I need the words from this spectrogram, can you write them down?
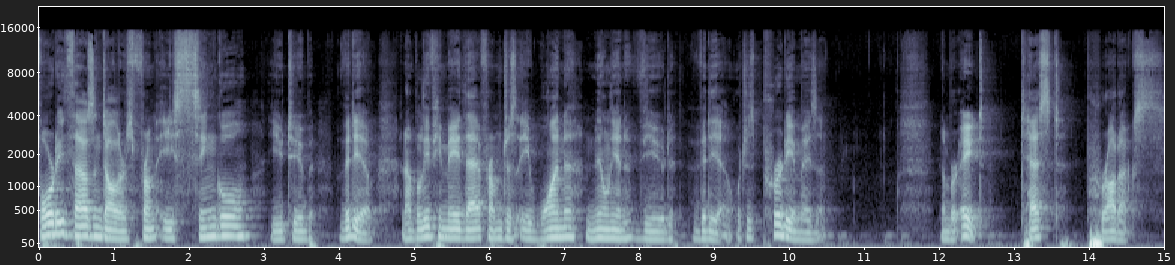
$40,000 from a single YouTube video. And I believe he made that from just a 1 million viewed video, which is pretty amazing. Number eight, test products.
